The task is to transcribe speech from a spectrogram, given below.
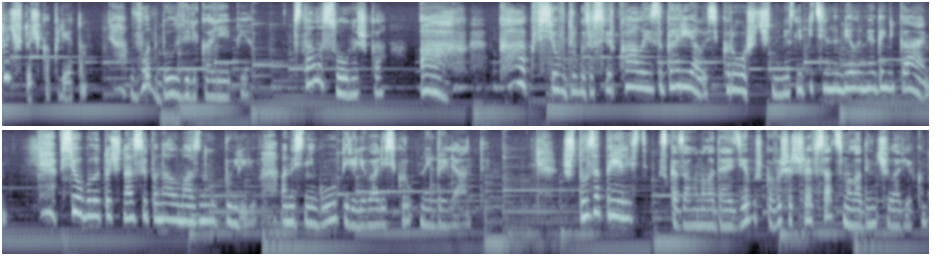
точь-в-точь, точь, как летом. Вот было великолепие. Встало солнышко. Ах, как все вдруг засверкало и загорелось крошечными ослепительно-белыми огоньками. Все было точно осыпано алмазной пылью, а на снегу переливались крупные бриллианты. «Что за прелесть!» – сказала молодая девушка, вышедшая в сад с молодым человеком.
